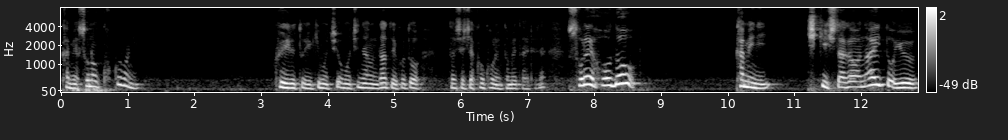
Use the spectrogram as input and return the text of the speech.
神はその心に悔いるという気持ちを持ちになるんだということを私たちは心に留めたいですね。それほど神に聞き従わないという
